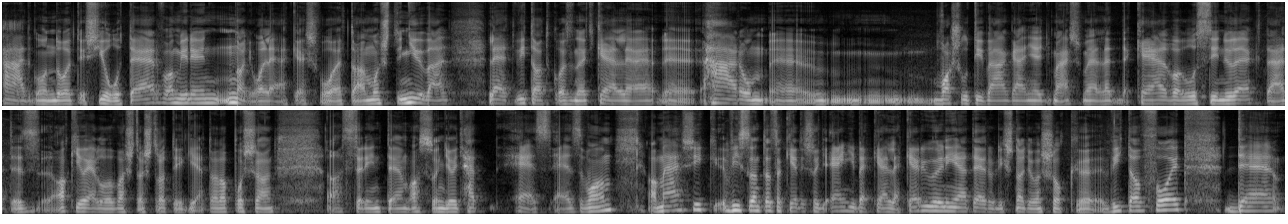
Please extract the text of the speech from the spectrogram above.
átgondolt és jó terv, amire én nagyon lelkes voltam. Most nyilván lehet vitatkozni, hogy kell-e e, három vasúti vágány egymás mellett, de kell valószínűleg, tehát ez, aki elolvasta a stratégiát alaposan, azt szerintem azt mondja, hogy hát ez, ez van. A másik viszont az a kérdés, hogy ennyibe kell-e kerülni, hát erről is nagyon sok vita folyt, de,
